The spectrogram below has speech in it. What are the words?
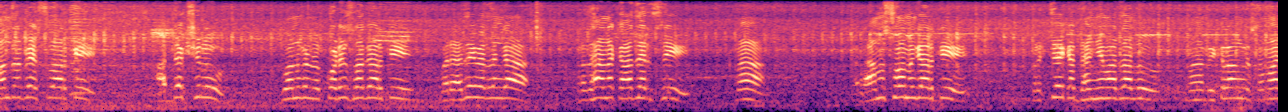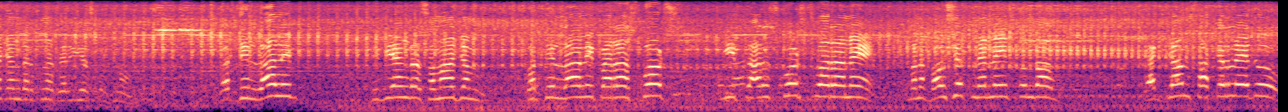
Andhra Pradesh వారికి అధ్యక్షులు గోనగొండ కోటేశ్వర గారికి మరి అదేవిధంగా ప్రధాన కార్యదర్శి మా రామస్వామి గారికి ప్రత్యేక ధన్యవాదాలు మా వికలాంగుల సమాజం తరఫున తెలియజేసుకుంటున్నాం. వర్దిల్లాలి దివ్యాంగుల సమాజం వర్దిల్లాలి పారా స్పోర్ట్స్ ఈ పారాస్పోర్ట్స్ ద్వారానే మన భవిష్యత్తు నిర్ణయించుకుందాం. ఎగ్జామ్స్ అక్కర్లేదు.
